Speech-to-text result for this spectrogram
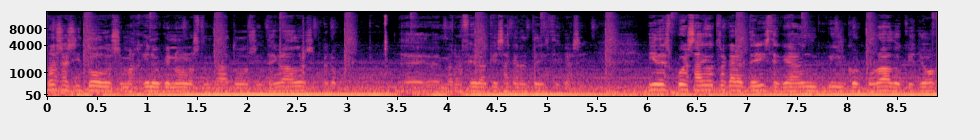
No sé si todos imagino que no los tendrá todos integrados pero me refiero a que esa característica sí. Y después hay otra característica que han incorporado que yo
